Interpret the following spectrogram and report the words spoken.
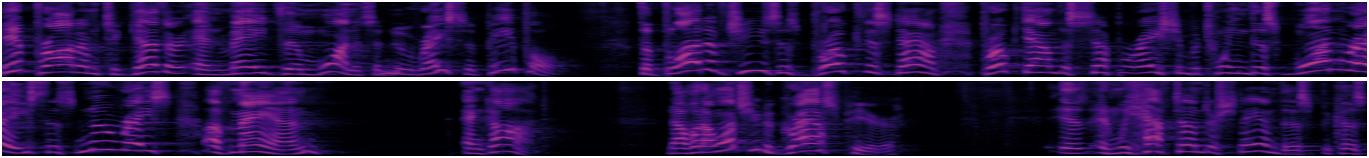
it brought them together and made them one. It's a new race of people. The blood of Jesus broke this down, broke down the separation between this one race, this new race of man, and God. Now, what I want you to grasp here is, and we have to understand this because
